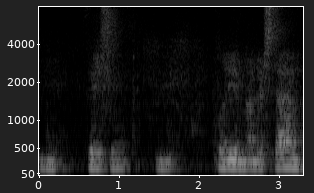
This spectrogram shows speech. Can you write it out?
be facing. We don't even understand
